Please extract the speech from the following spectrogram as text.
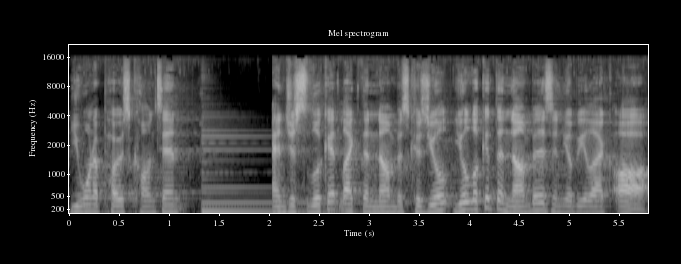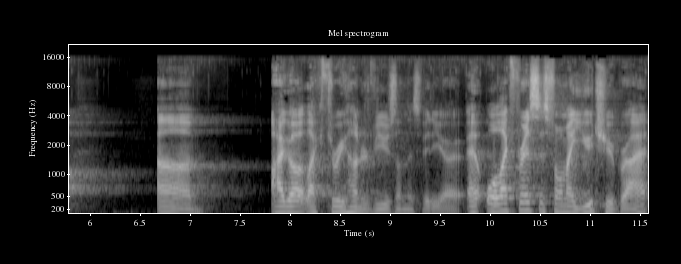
you want to post content and just look at like the numbers because you'll you'll look at the numbers and you'll be like, oh, um, I got like 300 views on this video, and, or like for instance for my YouTube, right?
